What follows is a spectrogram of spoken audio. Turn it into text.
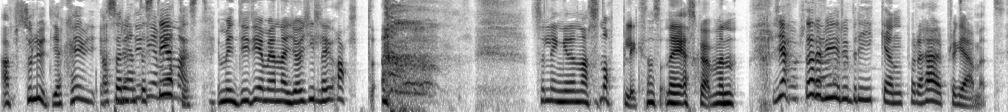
absolut. Jag kan ju, Alltså men rent det är det estetiskt. Men det är det jag menar, jag gillar ju allt. så länge den har snopp liksom. Så, nej jag skojar men... Har vi rubriken på det här programmet.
